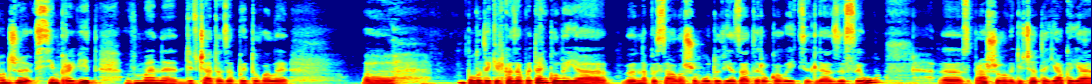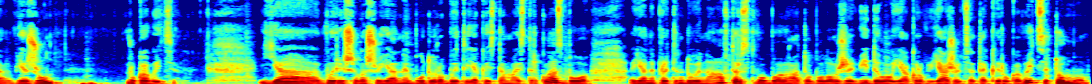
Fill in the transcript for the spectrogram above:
Отже, всім привіт! В мене дівчата запитували, е, було декілька запитань, коли я написала, що буду в'язати рукавиці для ЗСУ. Е, Спрашували дівчата, як я в'яжу рукавиці. Я вирішила, що я не буду робити якийсь там майстер-клас, бо я не претендую на авторство. Багато було вже відео, як в'яжуться такі рукавиці. Тому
